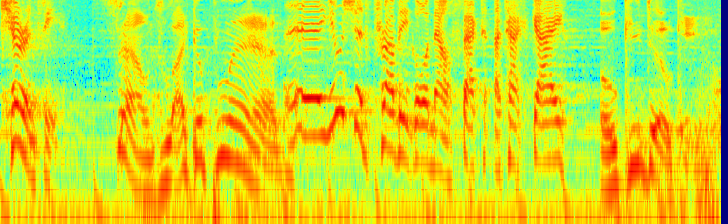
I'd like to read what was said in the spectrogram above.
currency. Sounds like a plan. Uh, you should probably go now, fact attack guy. Okie dokie.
